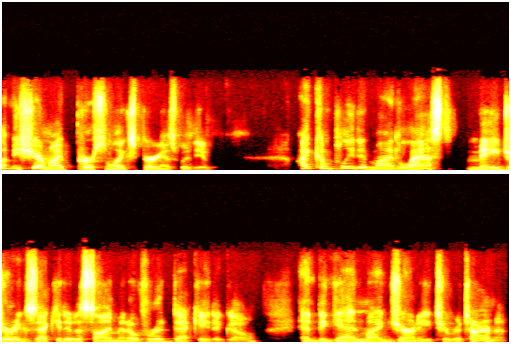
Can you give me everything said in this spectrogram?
Let me share my personal experience with you. I completed my last major executive assignment over a decade ago and began my journey to retirement.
